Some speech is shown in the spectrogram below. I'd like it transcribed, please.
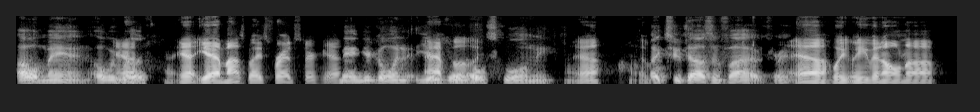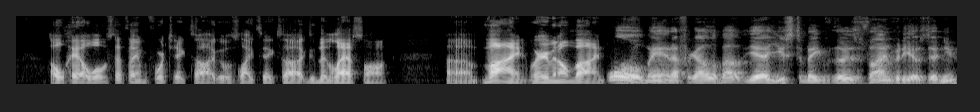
Oh man. Oh, we Yeah. really? Yeah, yeah, MySpace, Friendster. Yeah, Man, you're going. You're Absolutely. going old school on me. yeah, like 2005, right? yeah. We we even on uh, oh hell, what was that thing before TikTok? It was like TikTok. It didn't last long. Um, Vine. We're even on Vine. Oh man, I forgot all about. Yeah, you used to make those Vine videos, didn't you?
